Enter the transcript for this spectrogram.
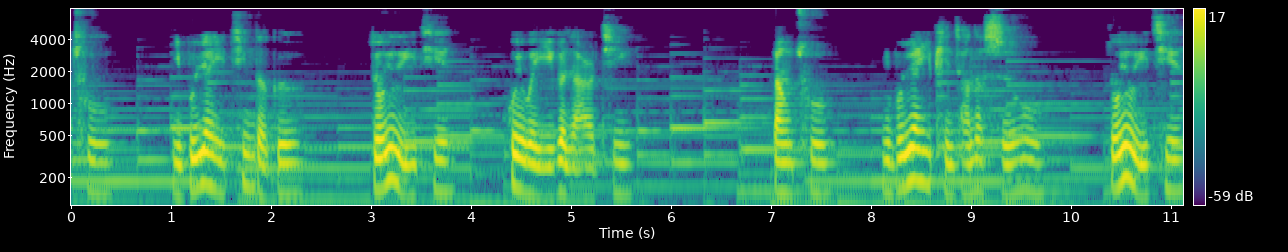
初你不愿意听的歌，总有一天会为一个人而听；当初你不愿意品尝的食物，总有一天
